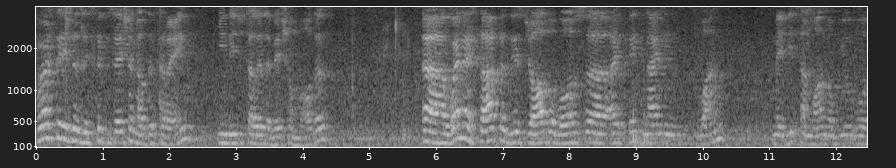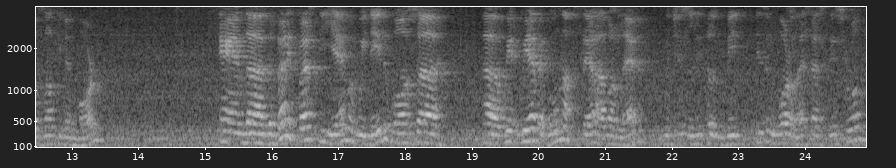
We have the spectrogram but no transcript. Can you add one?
First is the discretization of the terrain in digital elevation models. Uh, when I started this job was, uh, I think, 91. Maybe someone of you was not even born. And uh, the very first DEM we did was, uh, uh, we, we have a room upstairs, our lab, which is a little bit, isn't more or less as this room.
